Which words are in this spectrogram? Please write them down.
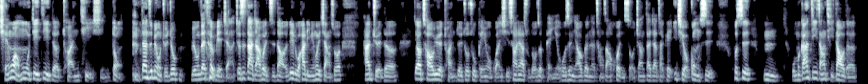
前往目的地的团体行动，但这边我觉得就不用再特别讲，就是大家会知道。例如，它里面会讲说，他觉得要超越团队，做出朋友关系，上下属都是朋友，或是你要跟着厂商混熟，这样大家才可以一起有共识。或是，嗯，我们刚刚第一章提到的，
